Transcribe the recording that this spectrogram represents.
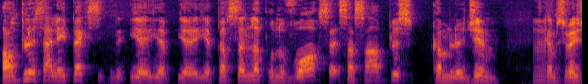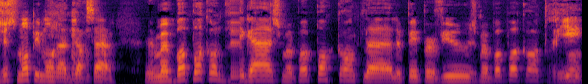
En plus, à l'Apex, il n'y a, personne là pour nous voir. Ça, sent plus comme le gym. Hmm. Comme si j'avais juste moi et mon adversaire. je me bats pas contre Vegas, je me bats pas contre le, pay-per-view, je me bats pas contre rien.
